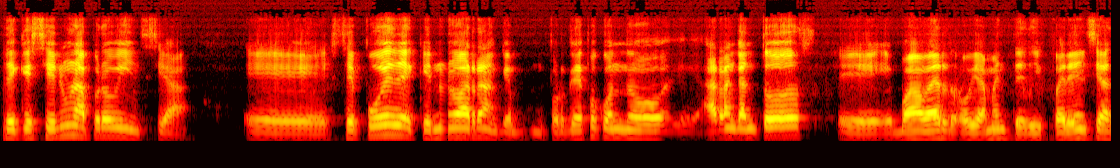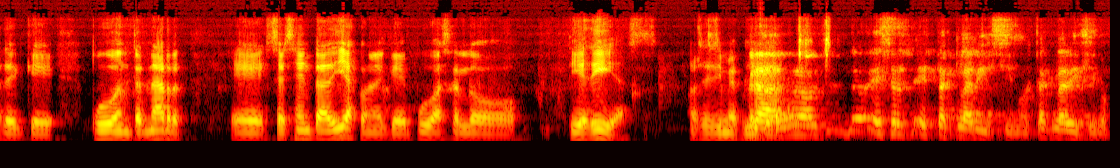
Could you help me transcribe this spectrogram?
de que si en una provincia eh, se puede que no arranquen, porque después cuando arrancan todos eh, va a haber obviamente diferencias de que pudo entrenar 60 eh, días con el que pudo hacerlo 10 días. No sé si me explico. Claro, eso está clarísimo, está clarísimo.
